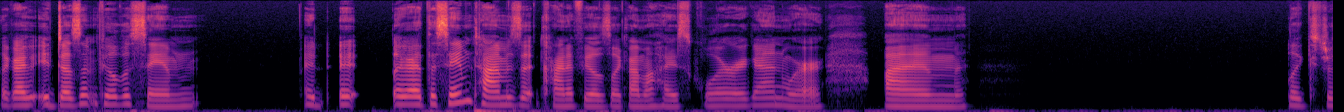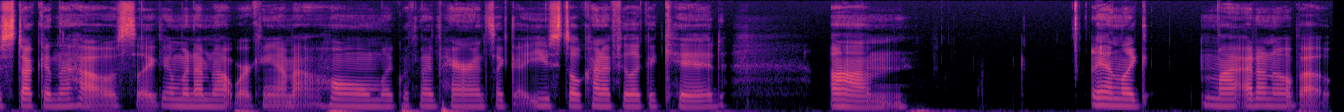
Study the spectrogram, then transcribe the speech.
Like I it doesn't feel the same it it like at the same time as it kind of feels like I'm a high schooler again where I'm like just stuck in the house like and when i'm not working i'm at home like with my parents like you still kind of feel like a kid um and like my i don't know about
